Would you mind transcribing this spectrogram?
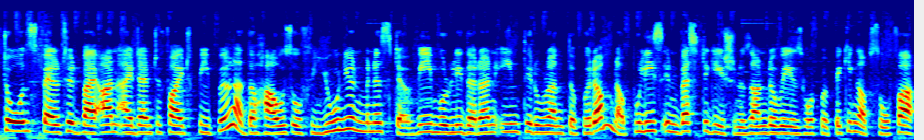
stones pelted by unidentified people at the house of Union Minister V. Muraleedharan in Thiruvananthapuram. Now, police investigation is underway is what we're picking up so far.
